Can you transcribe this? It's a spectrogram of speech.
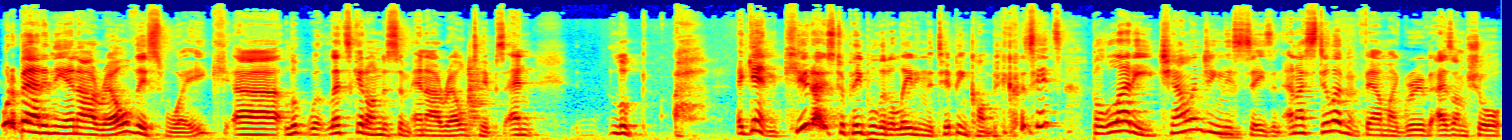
What about in the NRL this week? Uh, look, let's get on to some NRL tips. And look, again, kudos to people that are leading the tipping comp because it's bloody challenging this season. And I still haven't found my groove, as I'm sure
